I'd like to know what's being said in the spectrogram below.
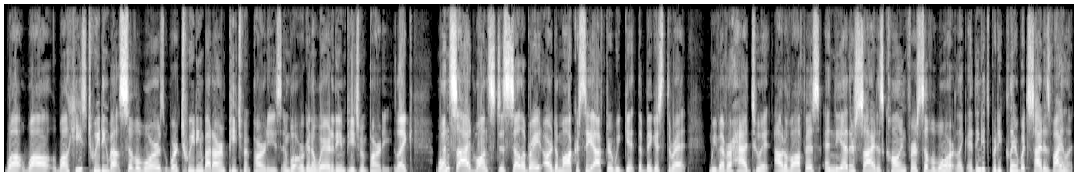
While while while he's tweeting about civil wars, we're tweeting about our impeachment parties and what we're going to wear to the impeachment party. Like one side wants to celebrate our democracy after we get the biggest threat we've ever had to it out of office, and the other side is calling for a civil war. Like I think it's pretty clear which side is violent,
